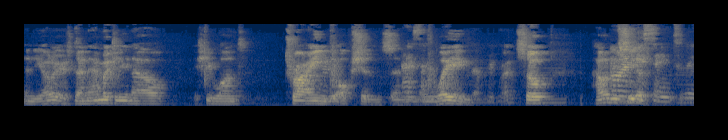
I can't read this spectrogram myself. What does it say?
and the other is dynamically now, if you want, trying the options and, and weighing them, Mhm. right? So, how do you or see that? listening to the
